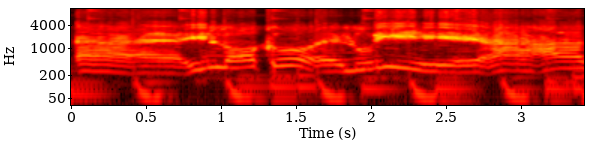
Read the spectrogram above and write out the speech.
eh, in loco. Eh, lui ha, ha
